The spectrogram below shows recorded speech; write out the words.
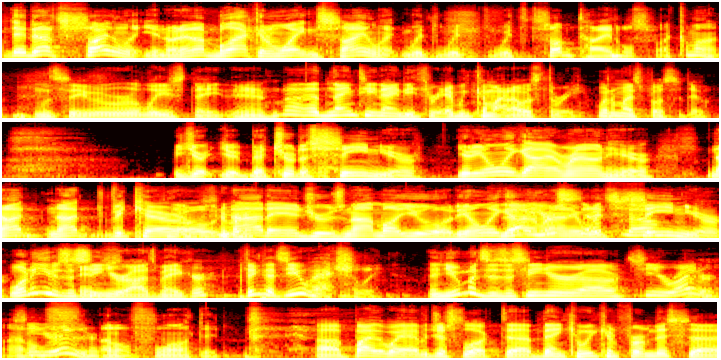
they're not silent. You know, they're not black and white and silent with with with subtitles. Well, come on. Let's see, release date. Yeah. Uh, 1993. I mean, come on, I was three. What am I supposed to do? You're, you're, but you're the senior. You're the only guy around here. Not not Vaccaro, Yeah, not Andrews, not Magliulo. The only guy No, around here with no. senior. One of you is a senior odds maker. I think that's you actually. And Youmans is a senior uh, senior writer, I don't, senior editor. I don't flaunt it. Uh, by the way, I've just looked. Uh, ben, can we confirm this? Uh,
